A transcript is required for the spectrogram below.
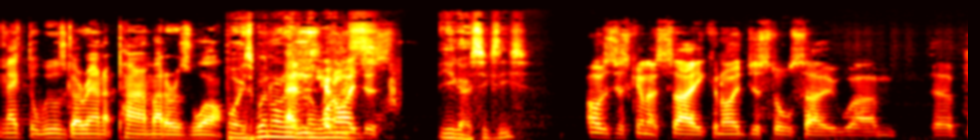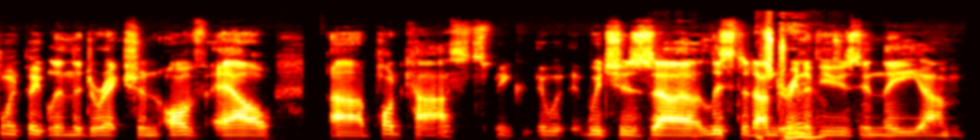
make the wheels go round at Parramatta as well. Boys, we're not And even the can I ones. just you go, 60s. I was just going to say, can I just also um, uh, point people in the direction of our uh, podcasts, which is uh, listed That's under true. interviews in the um,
